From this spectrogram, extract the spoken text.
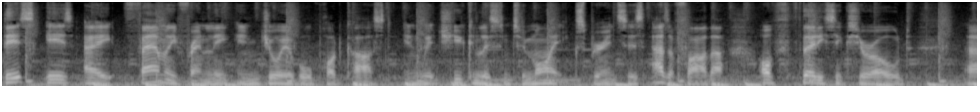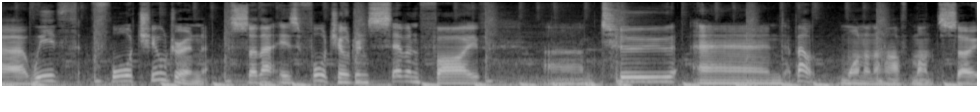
This is a family friendly, enjoyable podcast in which you can listen to my experiences as a father of 36 year old uh, with four children. So that is four children, seven, five, um, two, and about one and a half months. So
